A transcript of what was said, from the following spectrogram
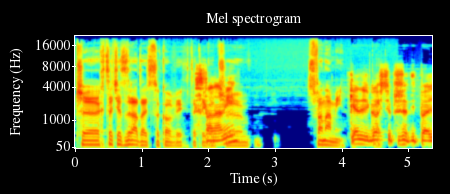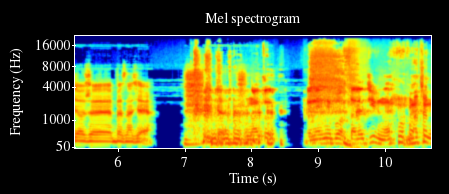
Czy chcecie zdradzać cokolwiek takiego? fanami? Czy... Z fanami. Kiedyś gościu przyszedł i powiedział, że beznadzieja. No to, to nie, nie było wcale dziwne. Znaczy,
